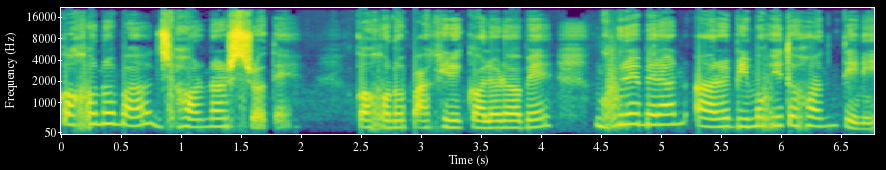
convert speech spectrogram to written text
কখনো বা ঝর্নার স্রোতে, কখনো পাখির কলরবে ঘুরে বেড়ান আর বিমোহিত হন তিনি।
